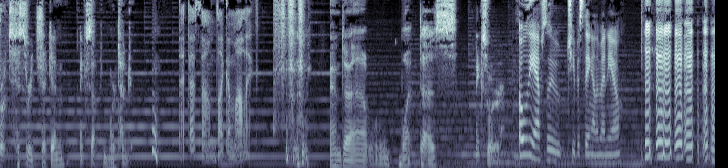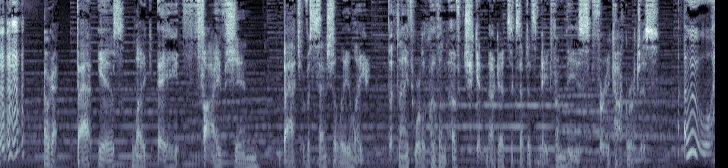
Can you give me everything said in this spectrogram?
rotisserie chicken, except more tender. That does sound like a Moloch. And uh, what does next order? Oh, the absolute cheapest thing on the menu. Okay, that is like a five shin batch of essentially like the ninth world equivalent of chicken nuggets, except it's made from these furry cockroaches. Oh.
